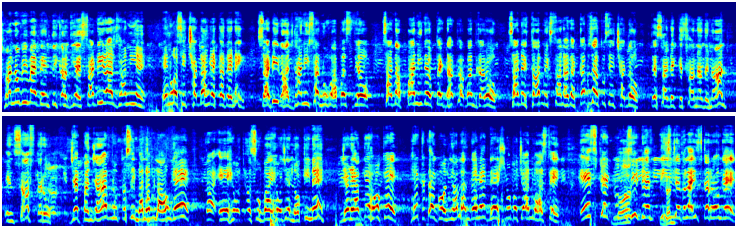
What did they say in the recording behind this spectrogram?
ਤੁਹਾਨੂੰ ਵੀ ਮੈਂ ਬੇਨਤੀ ਕਰਦੀ ਹਾਂ ਸਾਡੀ ਰਾਜਧਾਨੀ ਹੈ। ਇਹਨੂੰ ਅਸੀਂ ਛੱਡਾਂਗੇ ਕਦੇ ਨਹੀਂ। ਸਾਡੀ ਰਾਜਧਾਨੀ ਸਾਨੂੰ ਵਾਪਸ ਦਿਓ। ਸਾਡਾ ਪਾਣੀ ਦੇ ਉੱਤੇ ਢਾਕਾ ਬੰਦ ਕਰੋ। ਸਾਡੇ ਧਾਰਮਿਕ ਸਥਾਨਾਂ ਦਾ ਕਬਜ਼ਾ ਤੁਸੀਂ ਛੱਡੋ ਤੇ ਸਾਡੇ ਕਿਸਾਨਾਂ ਦੇ ਨਾਲ ਇਨਸਾਫ ਕਰੋ। ਜੇ ਪੰਜਾਬ ਨੂੰ ਤੁਸੀਂ ਮਲਮ ਲਾਓਗੇ ਤਾਂ ਇਹੋ ਸੂਬਾ ਇਹੋ ਜਿਹੇ ਲੋਕੀ ਨੇ ਜਿਹੜੇ ਅੱਗੇ ਹੋ ਕੇ ਹਿੱਕ ਤੇ ਗੋਲੀਆਂ ਲੈਂਦੇ ਨੇ ਦੇਸ਼ ਨੂੰ ਬਚਾਉਣ ਵਾਸਤੇ। ਇਸ ਸਟੇਟ ਨੂੰ ਤੁਸੀਂ ਡਿਸਟੇਬਲਾਈਜ਼ ਕਰੋਗੇ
